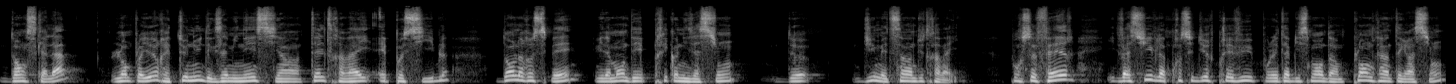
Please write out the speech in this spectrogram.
Dans ce cas-là, l'employeur est tenu d'examiner si un tel travail est possible dans le respect, évidemment, des préconisations de, du médecin du travail. Pour ce faire, il va suivre la procédure prévue pour l'établissement d'un plan de réintégration,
